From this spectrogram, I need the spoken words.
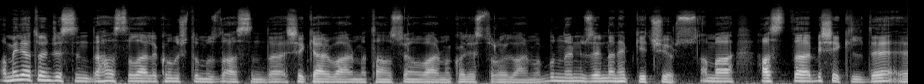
Ameliyat öncesinde hastalarla konuştuğumuzda aslında şeker var mı, tansiyon var mı, kolesterol var mı bunların üzerinden hep geçiyoruz. Ama hasta bir şekilde e,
